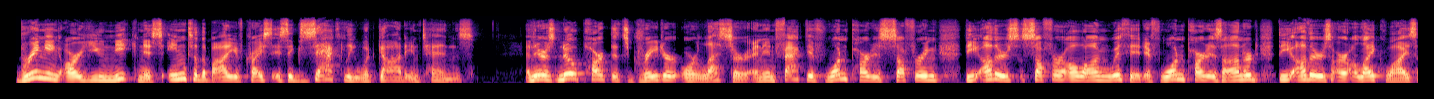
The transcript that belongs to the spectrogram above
Bringing our uniqueness into the body of Christ is exactly what God intends. And there is no part that's greater or lesser. And in fact, if one part is suffering, the others suffer along with it. If one part is honored, the others are likewise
